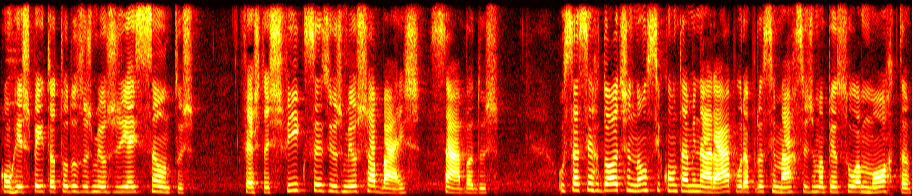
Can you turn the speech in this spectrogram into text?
com respeito a todos os meus dias santos festas fixas e os meus shabás, sábados. O sacerdote não se contaminará por aproximar-se de uma pessoa morta.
